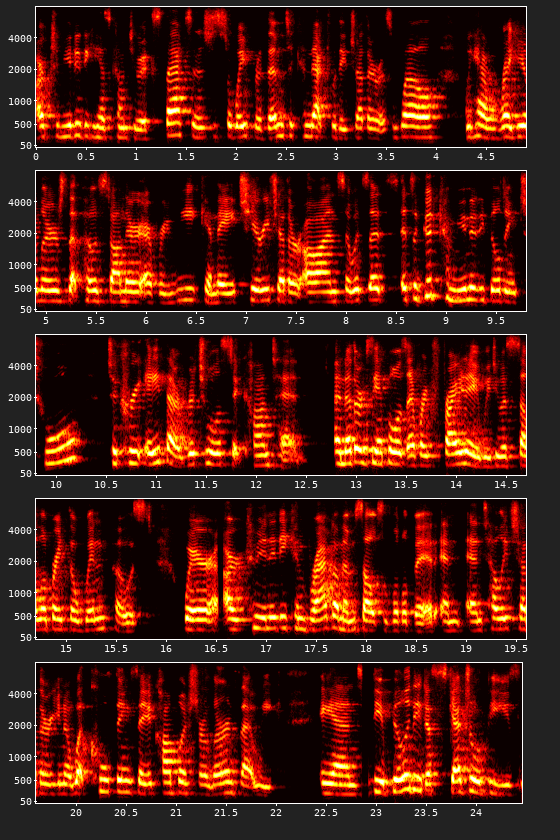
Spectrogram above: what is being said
our community has come to expect. And it's just a way for them to connect with each other as well. We have regulars that post on there every week and they cheer each other on. So it's a it's it's a good community building tool to create that ritualistic content. Another example is every Friday we do a celebrate the win post where our community can brag on themselves a little bit and, and tell each other, you know, what cool things they accomplished or learned that week. And the ability to schedule these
